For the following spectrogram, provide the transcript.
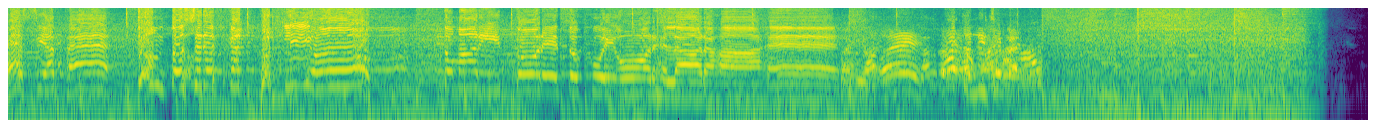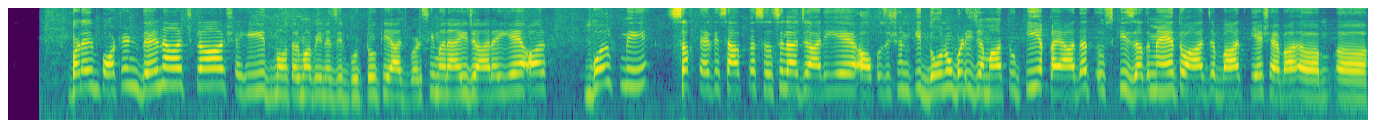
हैसियत है? तुम तो सिर्फ़ कठपुतली हो। तुम्हारी दौरे तो कोई और हिला रहा है। बड़ा इंपॉर्टेंट दिन आज का। शहीद मोहतरमा बेनज़ीर भुट्टो की आज बरसी मनाई जा रही है और मुल्क में सख्त एहतसाब का सिलसिला जारी है। अपोजिशन की दोनों बड़ी जमातों की क़्यादत, उसकी जद में है तो आज जब बात की है शहबा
